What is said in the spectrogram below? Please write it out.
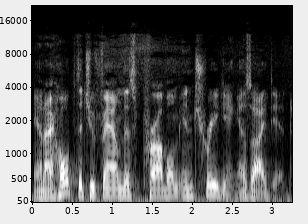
And I hope that you found this problem intriguing, as I did.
